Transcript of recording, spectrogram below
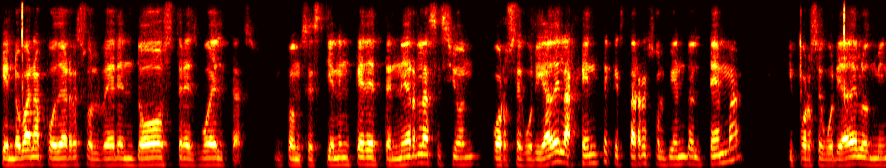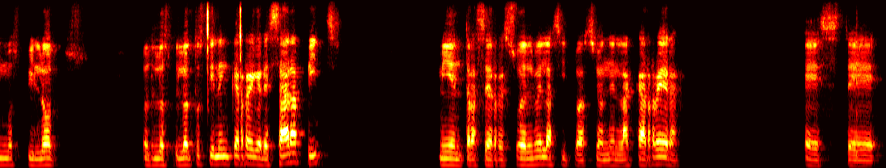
que no van a poder resolver en dos, tres vueltas. Entonces tienen que detener la sesión por seguridad de la gente que está resolviendo el tema y por seguridad de los mismos pilotos. Los pilotos tienen que regresar a pits mientras se resuelve la situación en la carrera. Este,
